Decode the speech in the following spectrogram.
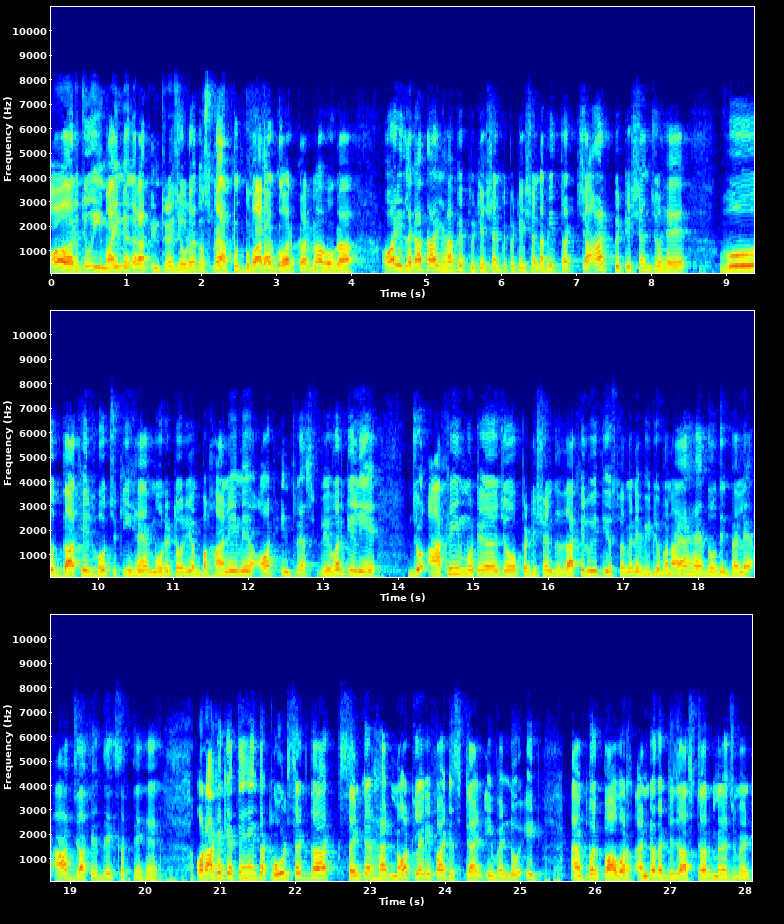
और जो ईएमआई में अगर आप इंटरेस्ट जोड़ रहे हैं तो उसमें आपको दोबारा गौर करना होगा। और लगातार यहाँ पे पिटिशन पे पिटिशन अभी तक चार पिटिशन जो है वो दाखिल हो चुकी हैं मोरिटोरियम बढ़ाने में और इंटरेस्ट वेवर के लिए जो आखिरी मोटे, जो पटिशन दाखिल हुई थी उस पर मैंने वीडियो बनाया है। दो दिन पहले आप जाके देख सकते हैं। और आगे कहते हैं the court said the centre had not clarified stand even though it ample power under the disaster management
